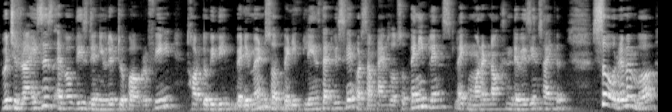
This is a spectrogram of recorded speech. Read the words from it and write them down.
Which rises above these denuded topography thought to be the pediments or pediplanes that we say or sometimes also peneplains like Monadnocks and Davisian cycle. So remember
